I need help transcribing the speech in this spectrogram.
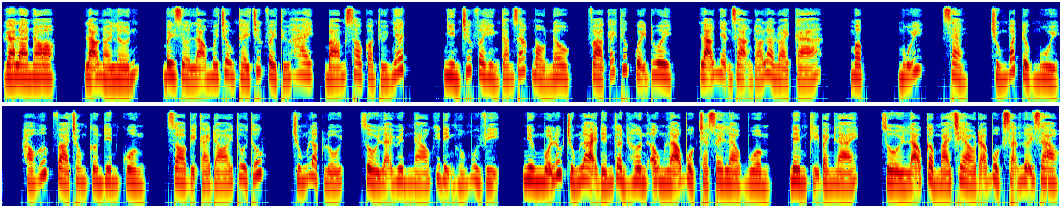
Galano lão nói lớn, bây giờ lão mới trông thấy chiếc vây thứ hai bám sau con thứ nhất. Nhìn chiếc vây hình tam giác màu nâu và cách thức quẫy đuôi, lão nhận dạng đó là loài cá, mập mũi, sảng, chúng bắt được mùi, háo hức và trong cơn điên cuồng, do bị cái đói thôi thúc, chúng lạc lối, rồi lại huyên náo khi định hướng mùi vị. Nhưng mỗi lúc chúng lại đến gần hơn ông lão buộc chặt dây lèo buồm, nêm kỹ bánh lái, rồi lão cầm mái chèo đã buộc sẵn lưỡi dao.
